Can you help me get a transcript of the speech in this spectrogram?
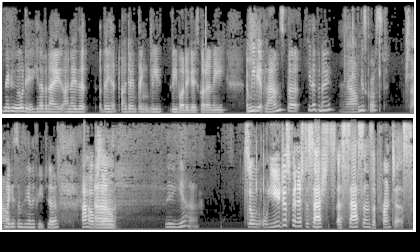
maybe we will do you never know i know that they had i don't think Leigh, Leigh Bardugo's got any immediate plans but you never know Yeah. fingers crossed So Might get something in the future. I hope Um, so. So, yeah. So you just finished Assass- Assassin's Apprentice.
